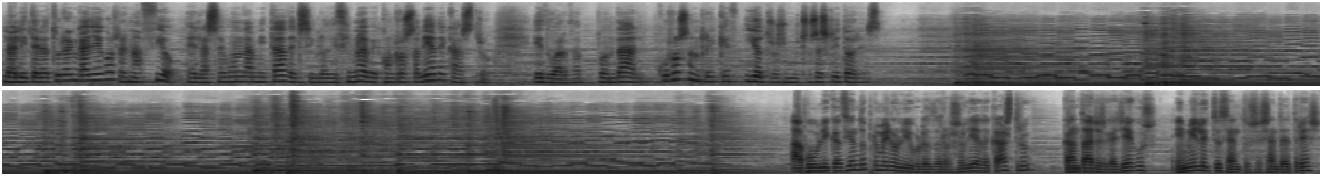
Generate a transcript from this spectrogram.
La literatura en gallego renació en la segunda mitad del siglo XIX con Rosalía de Castro, Eduarda Pondal, Curros Enríquez y otros muchos escritores. A publicación do primeiro libro de Rosalía de Castro, Cantares Gallegos, en 1863,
